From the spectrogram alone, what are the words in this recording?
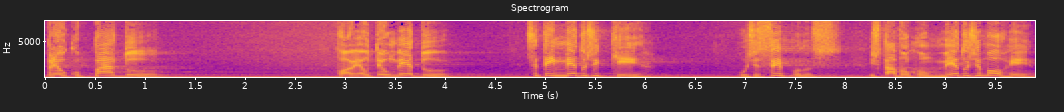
preocupado? Qual é o teu medo? Você tem medo de quê? Os discípulos estavam com medo de morrer.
